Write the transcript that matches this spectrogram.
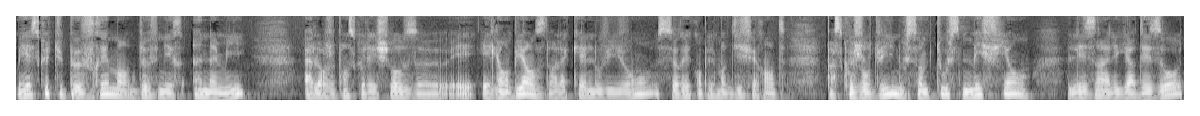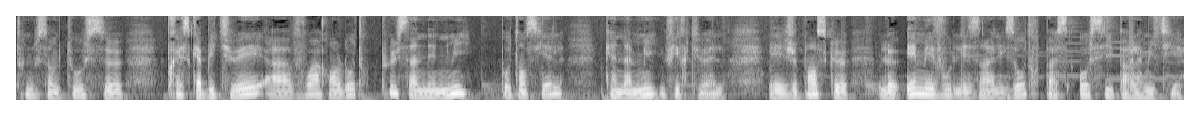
mais est-ce que tu peux vraiment devenir un ami? Alors je pense que les choses euh, et, l'ambiance dans laquelle nous vivons seraient complètement différentes. Parce qu'aujourd'hui, nous sommes tous méfiants les uns à l'égard des autres, nous sommes tous euh, presque habitués à voir en l'autre plus un ennemi potentiel qu'un ami virtuel. Et je pense que le aimez-vous les uns à les autres passe aussi par l'amitié.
